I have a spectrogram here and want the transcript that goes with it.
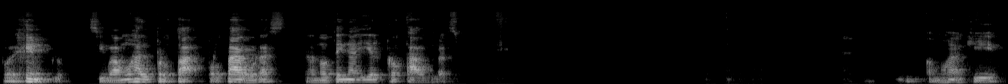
por ejemplo, si vamos al Protágoras, anoten ahí el Protágoras. Vamos aquí.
